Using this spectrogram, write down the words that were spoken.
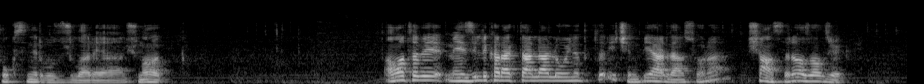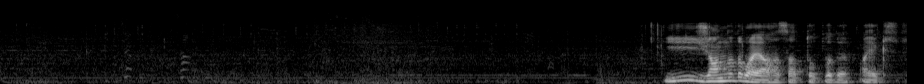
Çok sinir bozucular ya. Şuna bak. Ama tabii menzilli karakterlerle oynadıkları için bir yerden sonra şansları azalacak. İyi, Jan'la da bayağı hasat topladı ayaküstü.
